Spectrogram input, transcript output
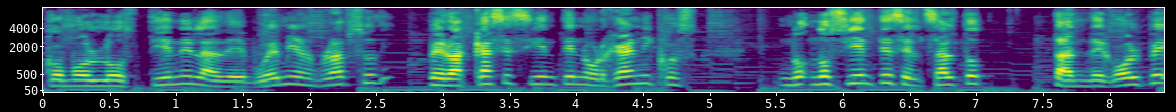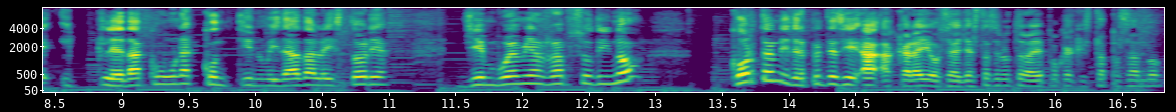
como los tiene la de Bohemian Rhapsody, pero acá se sienten orgánicos. No, no sientes el salto tan de golpe y le da como una continuidad a la historia. Y en Bohemian Rhapsody no. Cortan y de repente así, ah, ah, caray, o sea, ya estás en otra época que está pasando.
